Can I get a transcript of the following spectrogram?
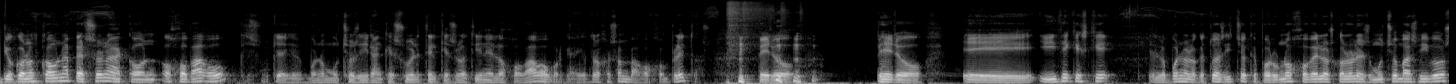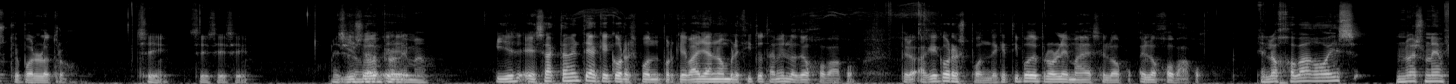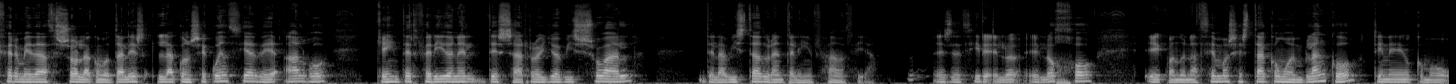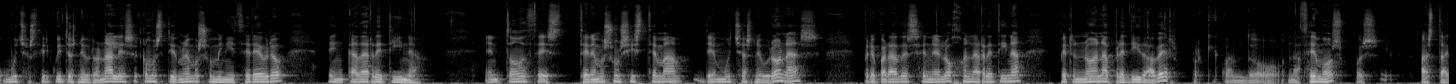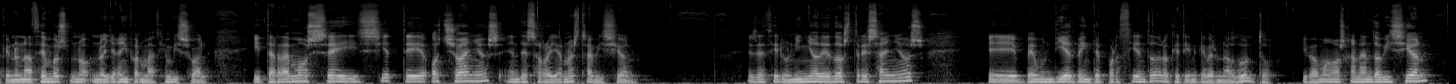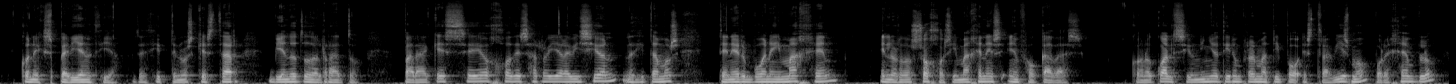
Yo conozco a una persona con ojo vago, que, que, bueno, muchos dirán que suerte el que solo tiene el ojo vago, porque hay otros que son vagos completos. Pero Pero, eh, y dice que es que, lo bueno, lo que tú has dicho, que por un ojo ve los colores mucho más vivos que por el otro. Sí, sí, sí, sí. Eso es un gran eh, problema. y exactamente a qué corresponde, porque vaya nombrecito también lo de ojo vago. Pero ¿a qué corresponde? ¿Qué tipo de problema es el ojo, el ojo vago? El ojo vago es no es una enfermedad sola como tal, es la consecuencia de algo que ha interferido en el desarrollo visual de la vista durante la infancia. Es decir, el, ojo eh, cuando nacemos está como en blanco, tiene como muchos circuitos neuronales, es como si tuviéramos un minicerebro en cada retina. Entonces tenemos un sistema de muchas neuronas preparadas en el ojo, en la retina, pero no han aprendido a ver, porque cuando nacemos, pues hasta que no nacemos no, llega información visual. Y tardamos 6, 7, 8 años en desarrollar nuestra visión. Es decir, un niño de 2, 3 años eh, ve un 10-20% de lo que tiene que ver un adulto. Y vamos ganando visión con experiencia. Es decir, tenemos que estar viendo todo el rato. Para que ese ojo desarrolle la visión necesitamos tener buena imagen en los dos ojos, imágenes enfocadas. Con lo cual, si un niño tiene un problema tipo estrabismo, por ejemplo,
